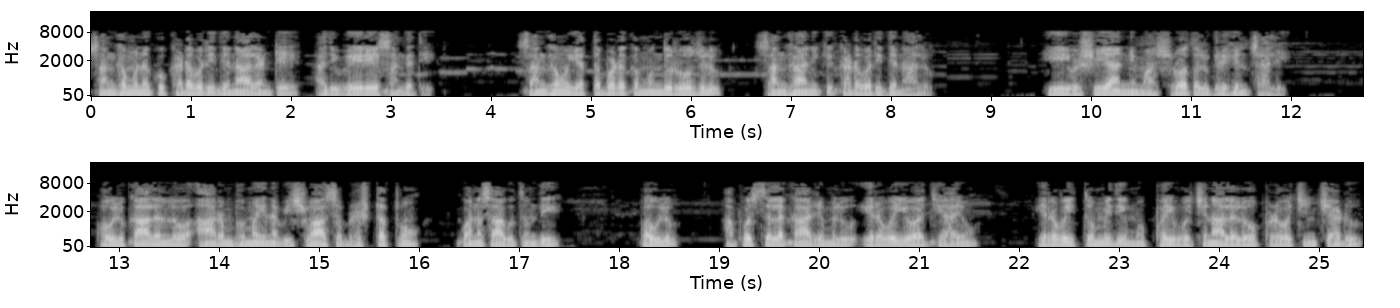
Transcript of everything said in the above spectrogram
సంఘమునకు కడవరి దినాలంటే అది వేరే సంగతి. సంఘం ఎత్తబడక ముందు రోజులు సంఘానికి కడవరి దినాలు. ఈ విషయాన్ని మా శ్రోతలు గ్రహించాలి. పౌలు కాలంలో ఆరంభమైన విశ్వాస భ్రష్టత్వం కొనసాగుతుంది. పౌలు అపుస్తల కార్యములు ఇరవయో అధ్యాయం ఇరవై తొమ్మిది ముప్పై వచనాలలో ప్రవచించాడు.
